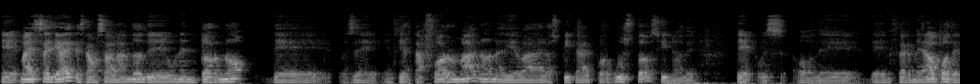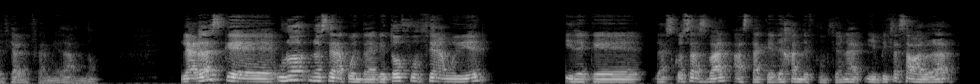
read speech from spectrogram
Eh, más allá de que estamos hablando de un entorno de, pues de, en cierta forma, ¿no? Nadie va al hospital por gusto, sino de, de pues, o de, enfermedad o potencial enfermedad, ¿no? La verdad es que uno no se da cuenta de que todo funciona muy bien y de que las cosas van hasta que dejan de funcionar y empiezas a valorar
